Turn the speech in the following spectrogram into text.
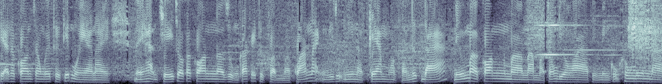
sẽ cho con trong cái thời tiết mùa hè này để hạn chế cho các con à, dùng các cái thực phẩm mà quá lạnh, ví dụ như là kem hoặc là nước đá. Nếu mà con mà nằm ở trong điều hòa thì mình cũng không nên là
